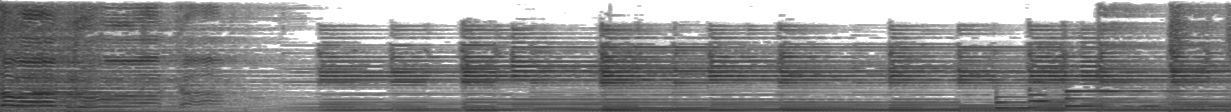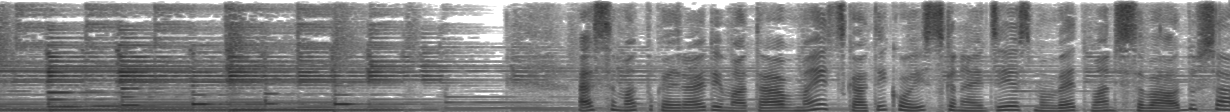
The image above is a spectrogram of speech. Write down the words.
savām rokām. Esam atpakaļ raidījumā Tēva meitas, kā tikko izskanēja dziesma Ved mani savā adusā,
